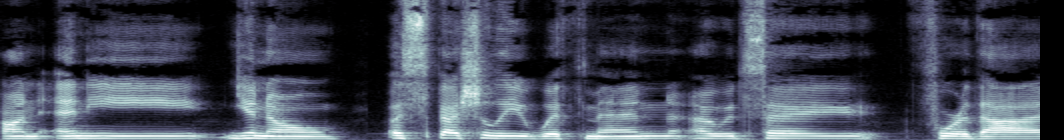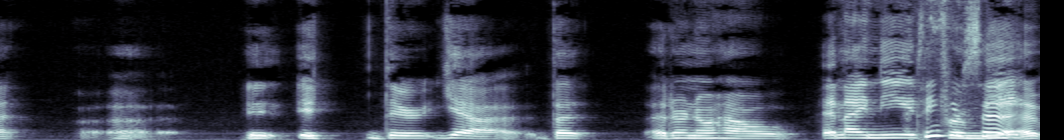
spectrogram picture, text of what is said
on any, you know, especially with men, I would say for that, uh, it, it, there, yeah, that, I don't know how, and I need think for me,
